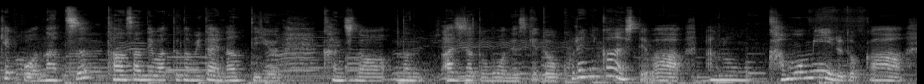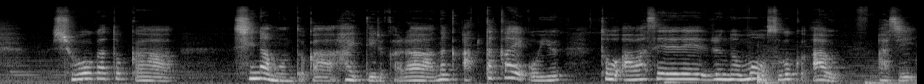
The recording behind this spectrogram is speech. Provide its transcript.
結構夏炭酸で割って飲みたいなっていう感じの味だと思うんですけどこれに関してはあのカモミールとか生姜とかシナモンとか入っているからなんかあったかいお湯と合わせるのもすごく合う味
